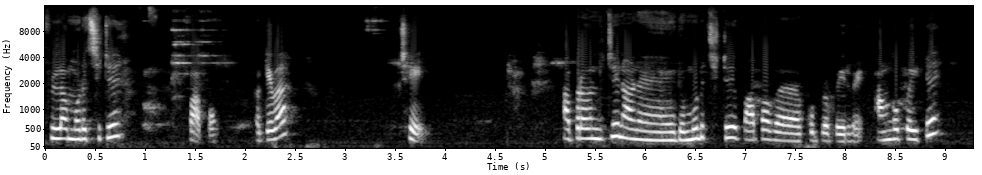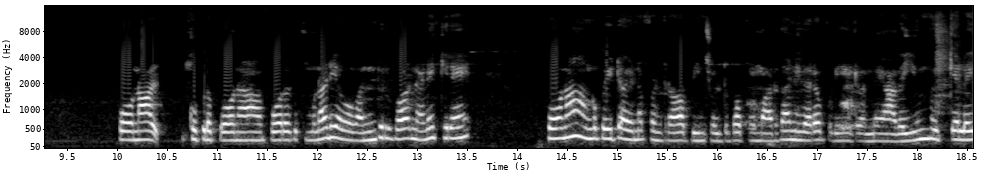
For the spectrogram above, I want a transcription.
ஃபுல்லாக முடிச்சுட்டு பார்ப்போம். ஓகேவா சரி. அப்புறம் வந்துட்டு நான் இது முடிச்சுட்டு பாப்பாவை கூப்பிட போயிடுவேன் அங்கே போயிட்டு போனால் கூப்பிட போனா போகிறதுக்கு முன்னாடி அவள் வந்துடுவான்னு நினைக்கிறேன். போனால் அங்கே போயிட்டு அவள் என்ன பண்ணுறா அப்படின்னு சொல்லிட்டு பார்ப்போம். மருதாணி வேற பிடிங்கிட்டு வந்தேன். அதையும் வைக்கலை.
